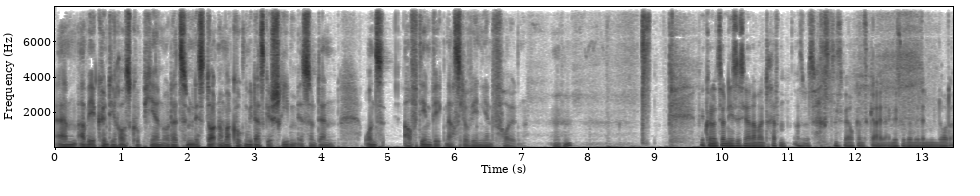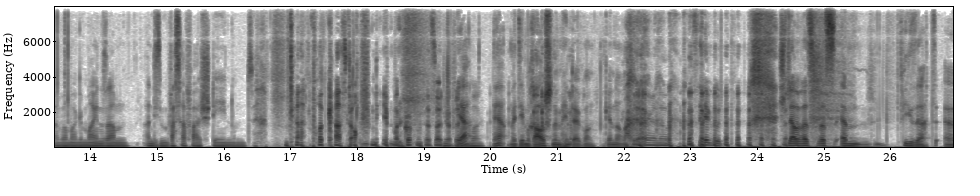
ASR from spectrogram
Ähm, aber ihr könnt die rauskopieren oder zumindest dort nochmal gucken, wie das geschrieben ist und dann uns auf dem Weg nach Slowenien folgen. Mhm. Wir können uns ja nächstes Jahr da mal treffen. Also das, das wäre auch ganz geil eigentlich, wenn wir dann dort einfach mal gemeinsam an diesem Wasserfall stehen und da einen Podcast aufnehmen. Mal gucken, das sollten wir vielleicht ja, machen. Ja, mit dem Rauschen im Hintergrund, genau. Ja, genau. Sehr gut. Ich glaube, was, was ähm, wie gesagt, äh,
